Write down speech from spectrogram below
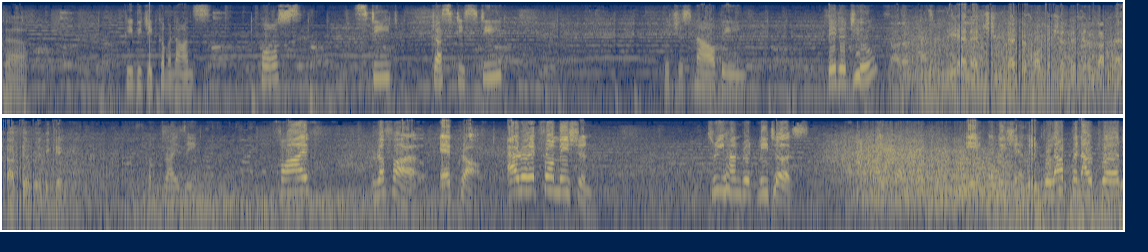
the PBG Commandant's horse, steed, trusty steed, which is now being bid adieu सारण डीएलएच लेटर फॉर्मेशन में तिरंगा फहराते हुए दिखेंगे comprising five Rafale aircraft, arrowhead formation, 300 meters at the height of Indonesia. will pull up and outward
